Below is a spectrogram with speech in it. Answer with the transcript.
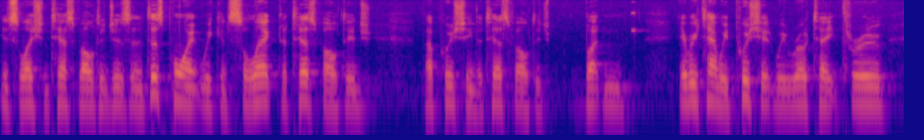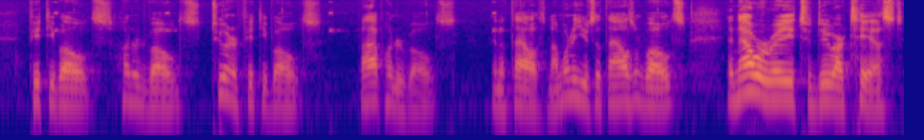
insulation test voltages. And at this point, we can select a test voltage by pushing the test voltage button. Every time we push it, we rotate through 50 volts, 100 volts, 250 volts, 500 volts, and 1,000. I'm going to use 1,000 volts. And now we're ready to do our test.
